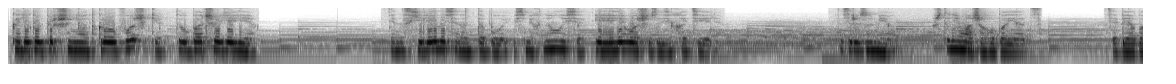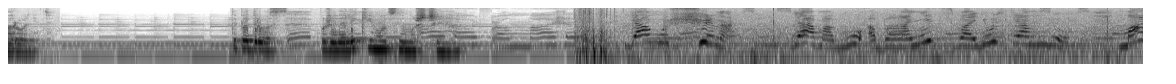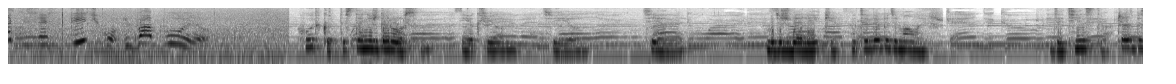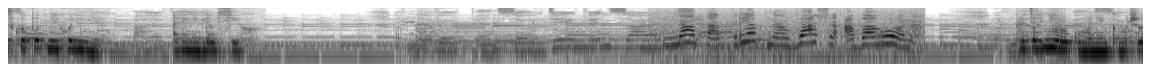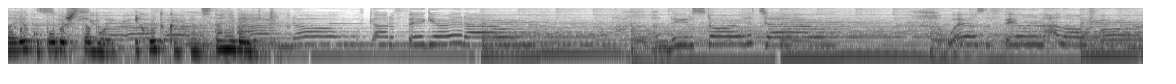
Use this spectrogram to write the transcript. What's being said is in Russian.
Калі ты ўпершыню адкрыў вочкі, ты ўбачыў яе. Яна схілілася над табой, усміхнулася, і яе вочы зазіхацелі. Ты зразумеў, што няма чаго баяцца. Цябе абароніць. Ты падрос, уже вялікі і моцны мужчына. Я мужчина. Я могу оборонить свою семью. Мать, сестричку и бабулю. Хутка ты станеш дарослым, як ён, ці ён, ці яны. Будзеш вялікі, а цябе будзе малыш. Дзяцінства час бесклапотнай гульні, але не для ўсіх. Нам потребна ваша оборона. Протягни руку маленькому человеку побач з тобой, і хутка ён стане вялікім. Where's the feeling I long for?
